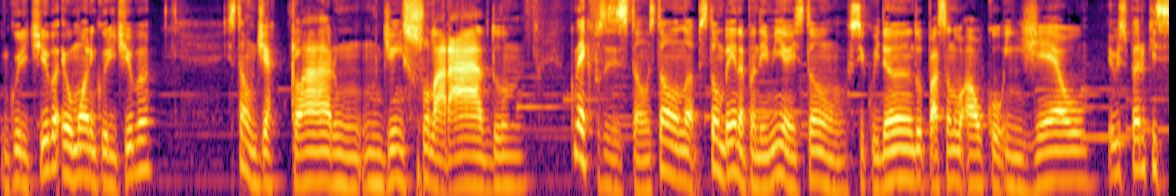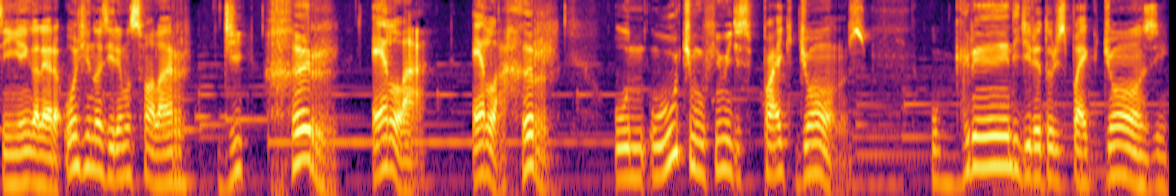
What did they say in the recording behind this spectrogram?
em Curitiba. Eu moro em Curitiba. Está um dia claro, um, um dia ensolarado. Como é que vocês estão? Estão, estão bem na pandemia? Estão se cuidando? Passando álcool em gel? Eu espero que sim, hein, galera? Hoje nós iremos falar de Her. Ela. Ela, Her. O, o último filme de Spike Jonze. O grande diretor Spike Jonze,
